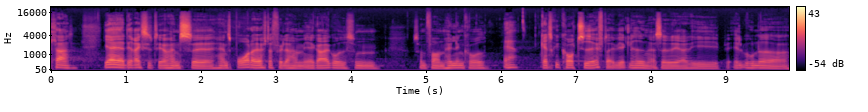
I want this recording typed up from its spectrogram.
klart. Ja, ja, det er rigtigt. Det er jo hans, øh, hans bror, der efterfølger ham, Erik Ejgod, som, som får ham helgenkåret. Ja. Ganske kort tid efter i virkeligheden, altså det er i 1100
